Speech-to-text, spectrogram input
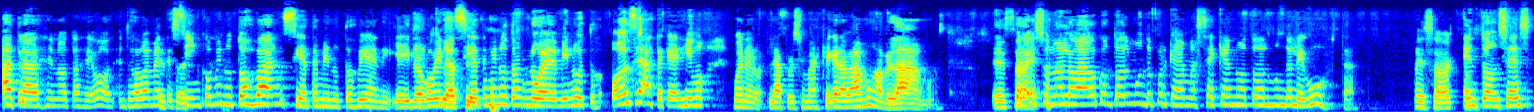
a través de notas de voz. Entonces, obviamente, cinco minutos van, siete minutos vienen, y ahí luego vienen siete minutos, nueve minutos, once, hasta que dijimos, bueno, la próxima vez que grabamos, hablamos. Pero eso no lo hago con todo el mundo porque además sé que no a todo el mundo le gusta. Exacto. Entonces,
